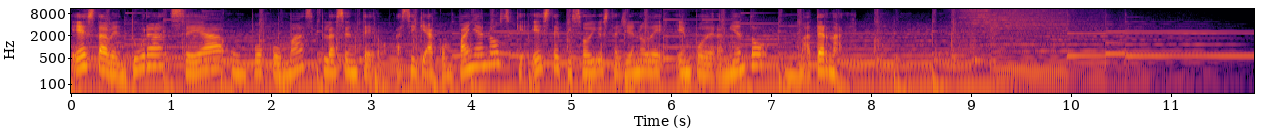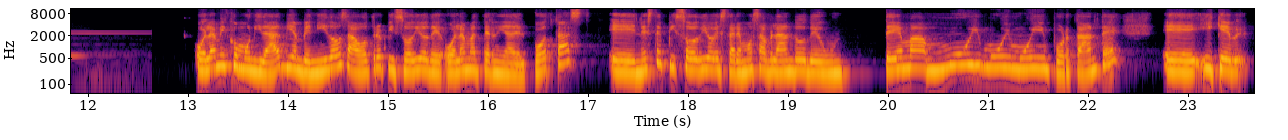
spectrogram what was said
esta aventura sea un poco más placentero. Así que acompáñanos que este episodio está lleno de empoderamiento maternal. Hola mi comunidad, bienvenidos a otro episodio de Hola Maternidad del podcast. En este episodio estaremos hablando de un tema muy, muy, muy importante eh, y que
